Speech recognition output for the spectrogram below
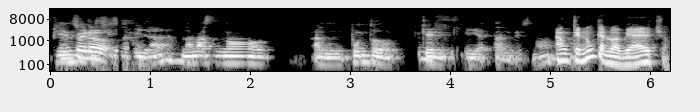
pienso Pero- que sí sabía, nada más no al punto que él quería, tal vez, ¿no? Aunque nunca lo había hecho.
